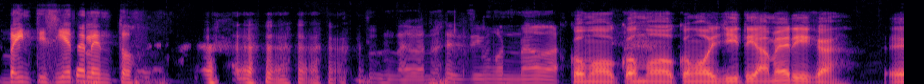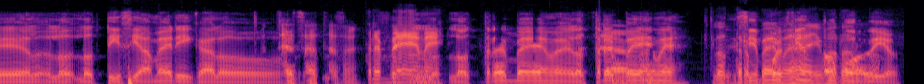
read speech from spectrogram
27 lento. No, no decimos nada. como, como, como GT América. Eh, los, los TC América, los, Ese, ese, ese. 3 BM. los, los 3 BM, los 3 Ya, BM, Los 3 PM ahí 100% matando. jodidos.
